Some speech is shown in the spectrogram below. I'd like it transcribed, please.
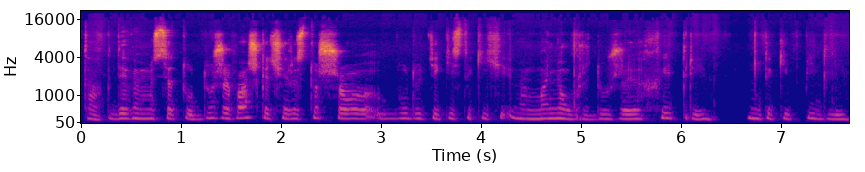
Так, дивимося тут. Дуже важко через те, що будуть якісь такі маневри дуже хитрі, ну такі підлі.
